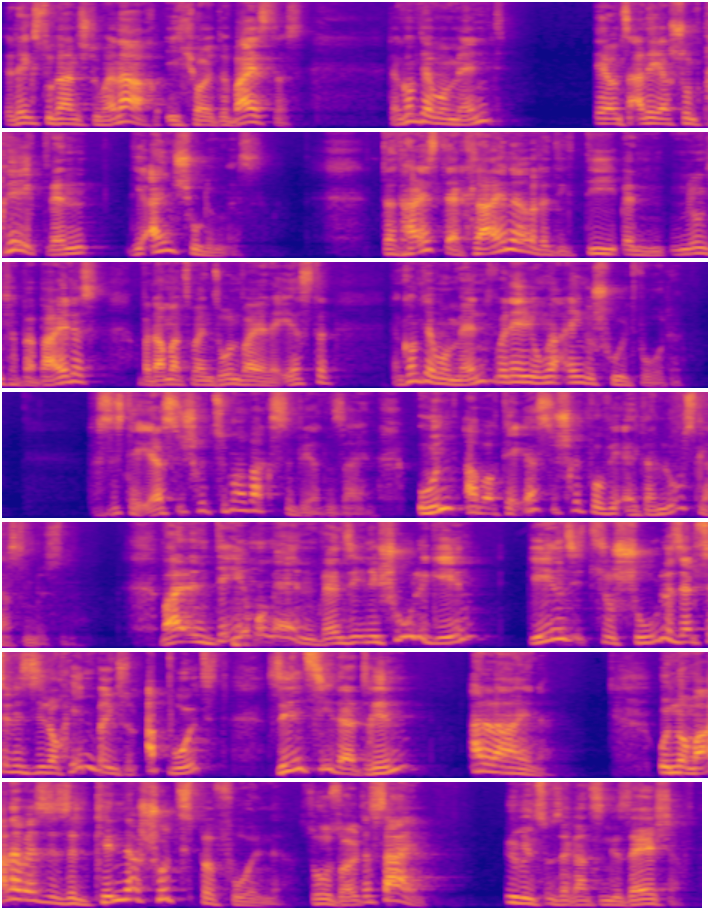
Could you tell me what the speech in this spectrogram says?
da denkst du gar nicht drüber nach. Ich heute weiß das. Dann kommt der Moment, der uns alle ja schon prägt, wenn die Einschulung ist. Das heißt, der Kleine oder die, die wenn, ich habe ja beides, aber damals mein Sohn war ja der Erste, dann kommt der Moment, wo der Junge eingeschult wurde. Das ist der erste Schritt zum Erwachsenwerden sein. Und aber auch der erste Schritt, wo wir Eltern loslassen müssen. Weil in dem Moment, wenn sie in die Schule gehen, gehen sie zur Schule, selbst wenn du sie noch hinbringst und abholst, sind sie da drin alleine. Und normalerweise sind Kinder Schutzbefohlene. So sollte es sein. Übrigens unserer ganzen Gesellschaft.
